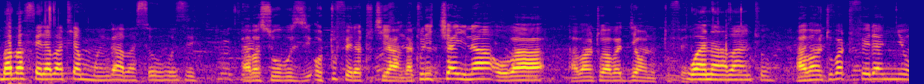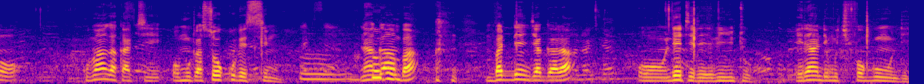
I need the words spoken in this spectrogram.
Babafera batya mmwe ng'abasuubuzi? Abasuubuzi otufera tutya nga tuli china oba abantu abajja wano tufera wana abantu? Abantu batufera nnyo kubanga kati omuntu asooka kuba essimu n'agamba mbadde njagala ondeetera ebintu era ndi mu kifo gundi.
